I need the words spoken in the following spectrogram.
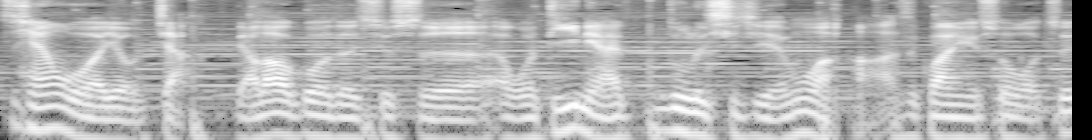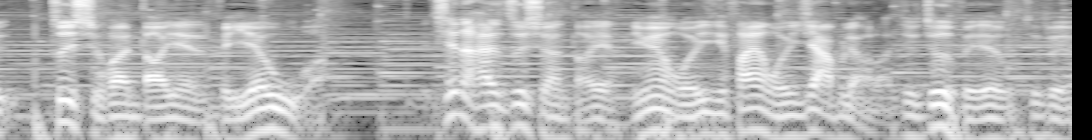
之前我有讲聊到过的，就是我第一年还录了一期节目啊，啊，是关于说我最最喜欢导演北野武。现在还是最喜欢导演，因为我已经发现我已经嫁不了了，就就是北野武，就北野。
